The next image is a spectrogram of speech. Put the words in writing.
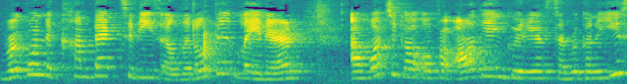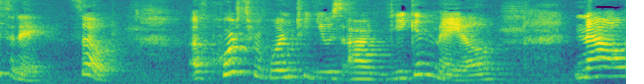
We're going to come back to these a little bit later. I want to go over all the ingredients that we're going to use today. So, of course, we're going to use our vegan mayo. Now,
